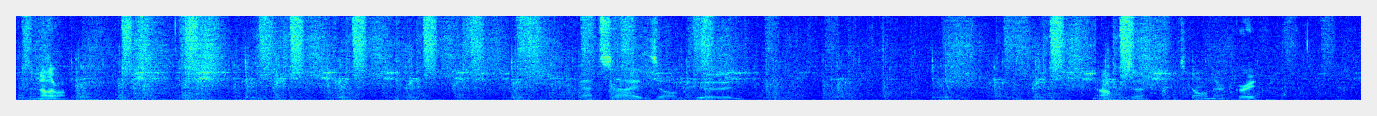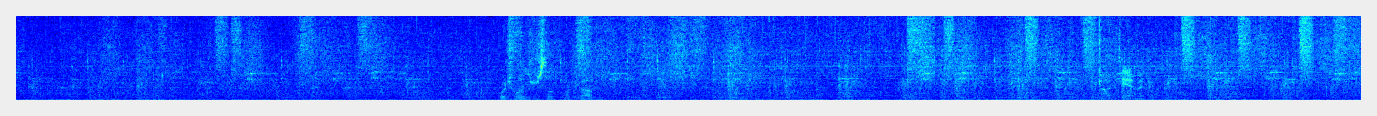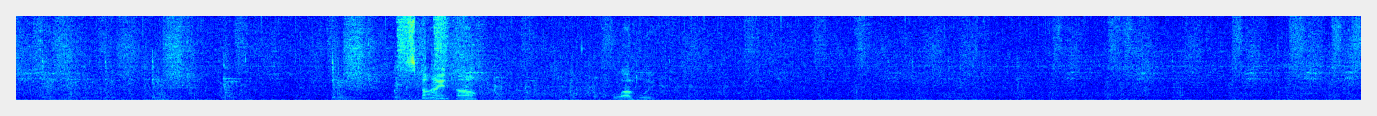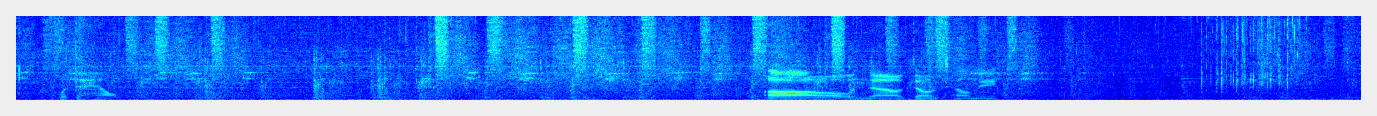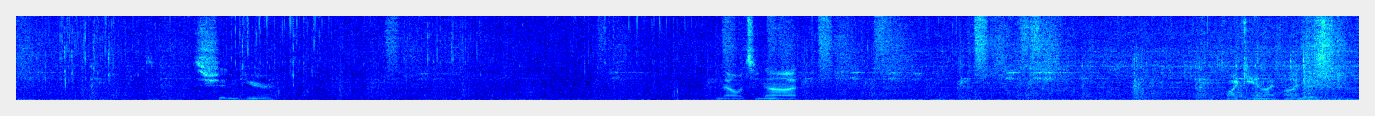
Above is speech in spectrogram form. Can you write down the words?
There's another one. That side's all good. Oh, there's a fucking skull in there. Great. Which ones are still fucked up? God damn it. Spine. Oh. Lovely. What the hell? Oh no, don't tell me. Shit in here? No, it's not. Why can't I find it?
